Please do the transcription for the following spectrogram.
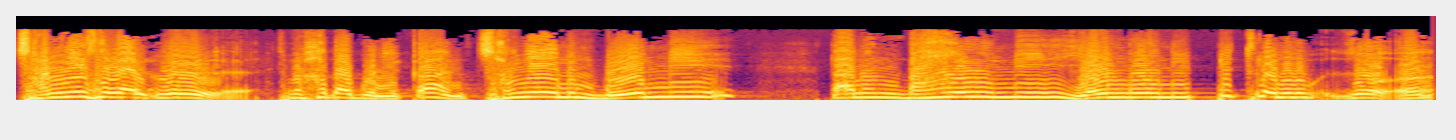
장애 생활을 하다 보니까 장애인은 몸이 나는 마음이 영혼이 삐뚤어져 어,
